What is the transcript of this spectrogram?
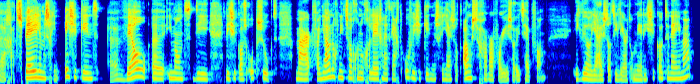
uh, gaat spelen. Misschien is je kind uh, wel uh, iemand die risico's opzoekt, maar van jou nog niet zo genoeg gelegenheid krijgt. Of is je kind misschien juist wat angstiger, waarvoor je zoiets hebt van: ik wil juist dat hij leert om meer risico te nemen.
